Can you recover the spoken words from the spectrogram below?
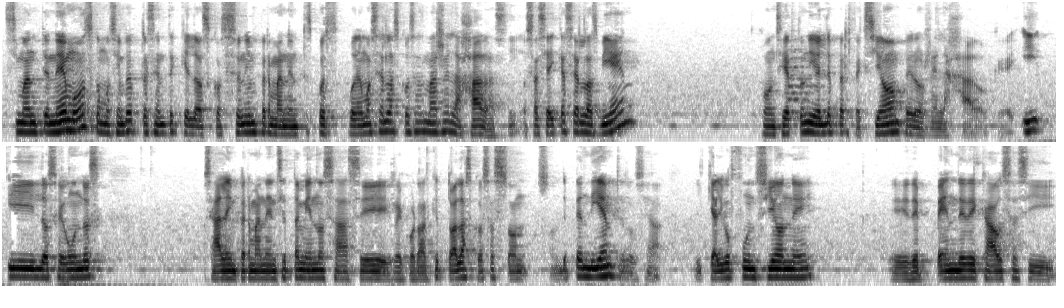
si mantenemos, como siempre, presente que las cosas son impermanentes, pues podemos hacer las cosas más relajadas, ¿sí? O sea, si hay que hacerlas bien, con cierto nivel de perfección, pero relajado. Y, y, lo segundo es, o sea, la impermanencia también nos hace recordar que todas las cosas son, son dependientes, o sea, el que algo funcione eh, depende de causas y,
